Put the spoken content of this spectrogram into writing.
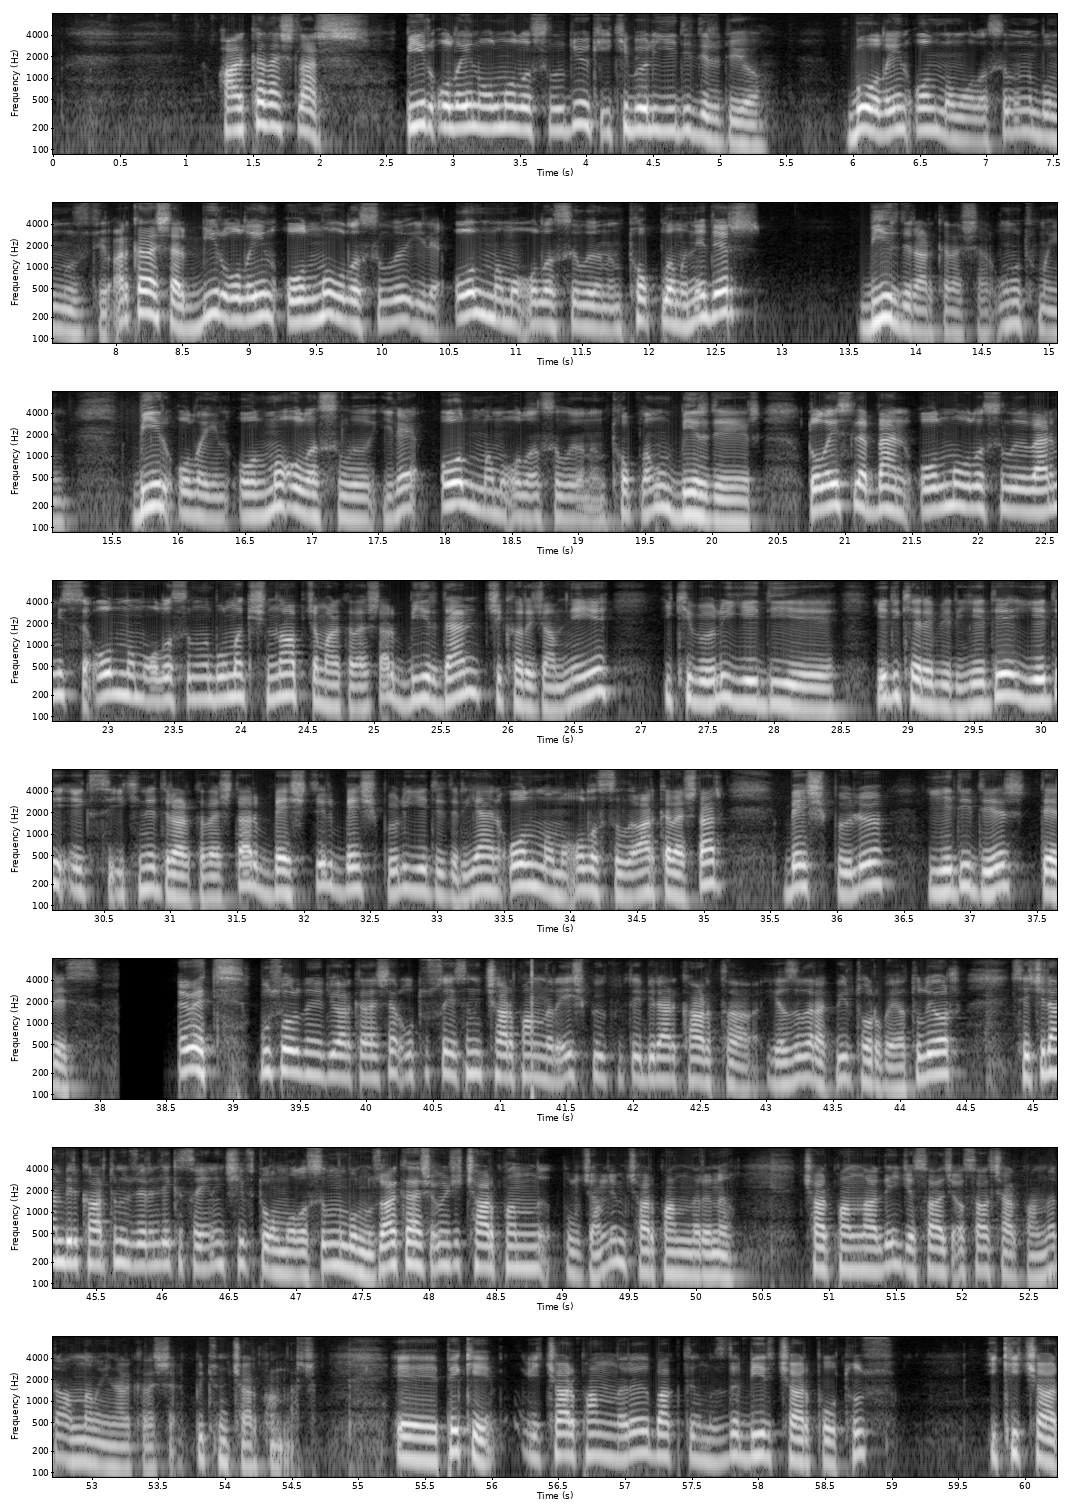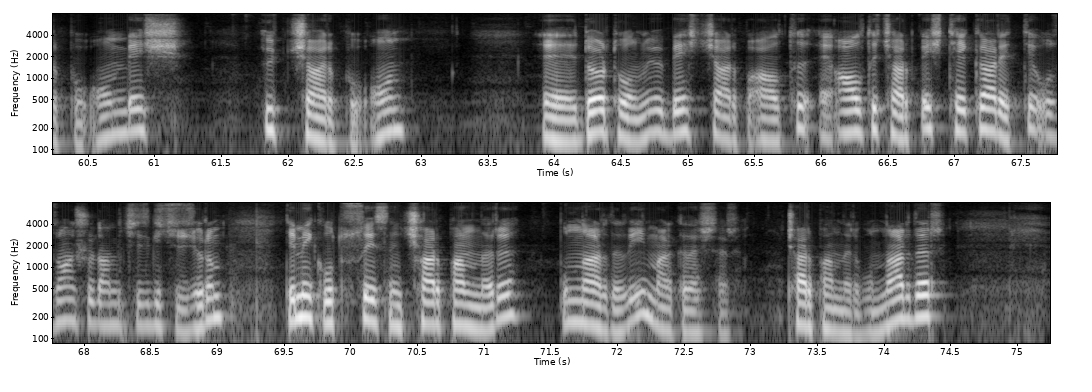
Arkadaşlar bir olayın olma olasılığı diyor ki 2 bölü 7'dir diyor. Bu olayın olmama olasılığını bulunuz diyor. Arkadaşlar bir olayın olma olasılığı ile olmama olasılığının toplamı nedir? 1'dir arkadaşlar unutmayın. Bir olayın olma olasılığı ile olmama olasılığının toplamı 1'dir. Dolayısıyla ben olma olasılığı vermişse olmama olasılığını bulmak için ne yapacağım arkadaşlar? 1'den çıkaracağım. Neyi? 2 bölü 7'yi. 7 kere 1 7. 7 eksi 2 nedir arkadaşlar? 5'tir. 5 bölü 7'dir. Yani olmama olasılığı arkadaşlar 5 bölü 7'dir deriz. Evet bu soruda ne diyor arkadaşlar? 30 sayısının çarpanları eş büyüklükte birer karta yazılarak bir torbaya atılıyor. Seçilen bir kartın üzerindeki sayının çift olma olasılığını bulunuz. Arkadaşlar önce çarpanını bulacağım değil mi? Çarpanlarını. Çarpanlar deyince sadece asal çarpanları anlamayın arkadaşlar. Bütün çarpanlar. Ee, peki çarpanları baktığımızda 1 çarpı 30, 2 çarpı 15, 3 çarpı 10, e, 4 olmuyor. 5 çarpı 6. E, 6 çarpı 5 tekrar etti. O zaman şuradan bir çizgi çiziyorum. Demek ki 30 sayısının çarpanları bunlardır değil mi arkadaşlar? Çarpanları bunlardır.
